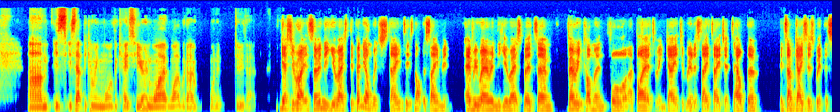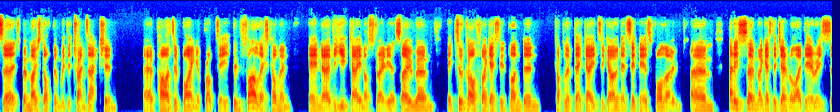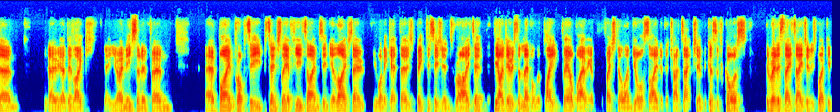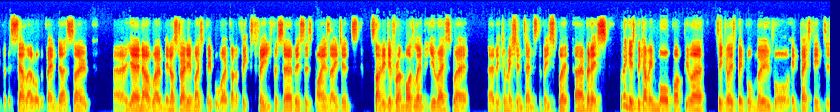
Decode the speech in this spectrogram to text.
Um, is is that becoming more the case here and why why would I want to do that? Yes, you're right. So in the US, depending on which state, it's not the same in everywhere in the US, but um, very common for a buyer to engage a real estate agent to help them in some cases with the search, but most often with the transaction uh, part of buying a property. It's been far less common in uh, the UK and Australia. So um, it took off, I guess, in London a couple of decades ago, and then Sydney has followed. Um, and it's, um, I guess, the general idea is, um, you know, a bit like you, know, you only sort of um, uh, buy property potentially a few times in your life. So you want to get those big decisions right. And the idea is to level the playing field by having a professional on your side of the transaction, because of course the real estate agent is working for the seller or the vendor. So, uh, yeah, no, um, in Australia, most people work on a fixed fee for service as buyer's agents. Slightly different model in the US where uh, the commission tends to be split. Uh, but it's, I think it's becoming more popular, particularly as people move or invest into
